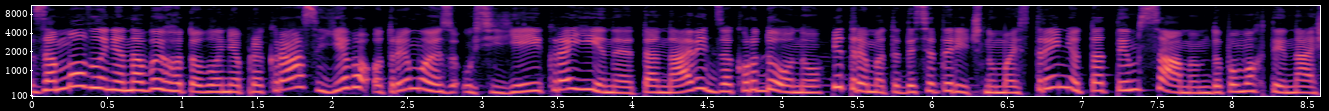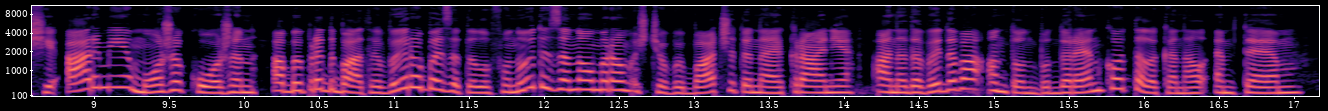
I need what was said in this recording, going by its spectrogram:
Замовлення на виготовлення прикрас Єва отримує з усієї країни та навіть за кордону. Підтримати десятирічну майстриню та тим самим допомогти нашій армії може кожен. Аби придбати вироби, зателефонуйте за номером, що ви бачите на екрані. Анна Давидова, Антон Бондаренко, телеканал МТМ.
